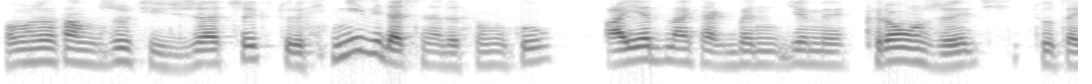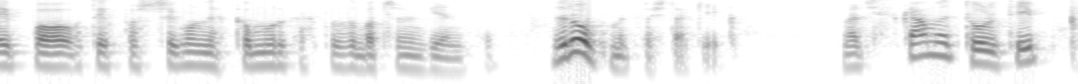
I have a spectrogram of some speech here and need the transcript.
bo można tam wrzucić rzeczy, których nie widać na rysunku, a jednak jak będziemy krążyć tutaj po tych poszczególnych komórkach, to zobaczymy więcej. Zróbmy coś takiego. Naciskamy tooltip,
